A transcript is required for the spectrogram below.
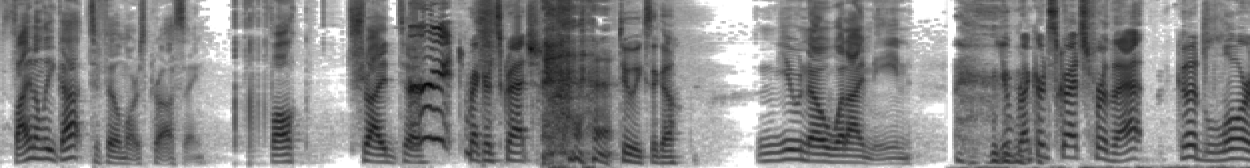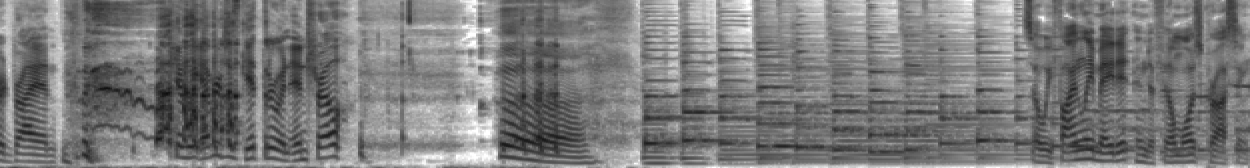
finally got to Fillmore's Crossing. Falk tried to. Record scratch two weeks ago. You know what I mean. You record scratched for that? Good lord, Brian. Can we ever just get through an intro? so we finally made it into Fillmore's Crossing.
